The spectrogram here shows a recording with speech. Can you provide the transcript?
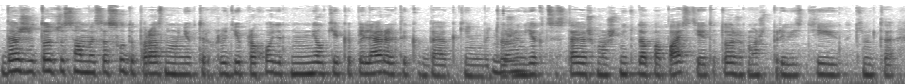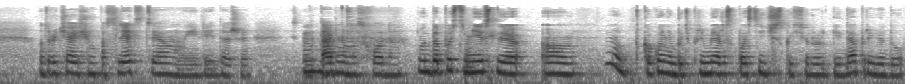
Даже тот же самый сосуды по-разному у некоторых людей проходят. Мелкие капилляры, ты когда какие-нибудь да. тоже инъекции ставишь, можешь не туда попасть, и это тоже может привести к каким-то удручающим последствиям или даже летальным угу. исходом. Вот, допустим, если э, ну, какой-нибудь пример с пластической хирургией, да, приведу.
